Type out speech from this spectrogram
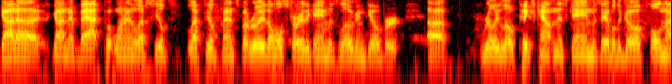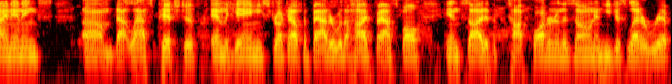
got a got at bat, put one in the left field left field fence. But really, the whole story of the game was Logan Gilbert. Uh, really low pitch count in this game. Was able to go a full nine innings. Um, that last pitch to end the game, he struck out the batter with a high fastball inside at the top quadrant of the zone, and he just let her rip.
